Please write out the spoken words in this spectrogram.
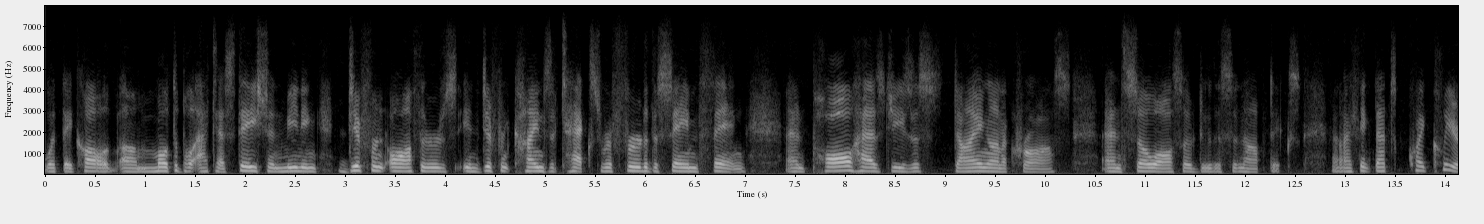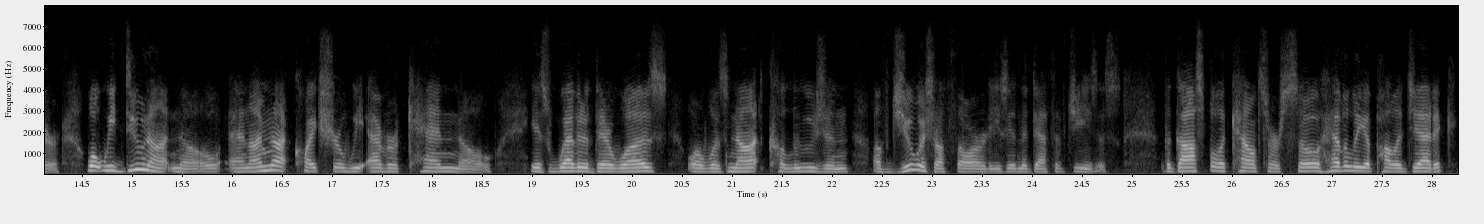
what they call um, multiple attestation, meaning different authors in different kinds of texts refer to the same thing. And Paul has Jesus dying on a cross, and so also do the synoptics. And I think that's quite clear. What we do not know, and I'm not quite sure we ever can know, is whether there was or was not collusion of Jewish authorities in the death of Jesus. The gospel accounts are so heavily apologetic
